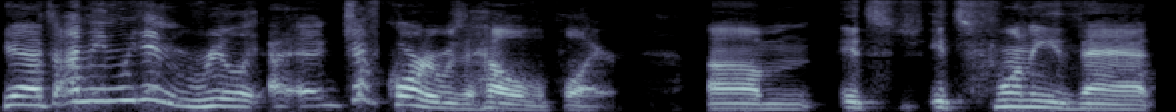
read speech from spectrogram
Yeah, I mean, we didn't really. Uh, Jeff Carter was a hell of a player. Um, it's it's funny that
